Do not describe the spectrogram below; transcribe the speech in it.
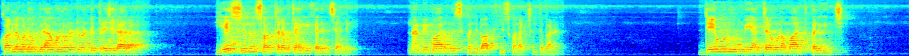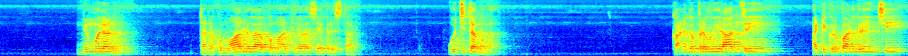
కొర్లగూడెం గ్రామంలో ఉన్నటువంటి ప్రజలారా యేసును సొంత రక్తం అంగీకరించండి. నమ్మి మారు మనసు పొంది బాపు తీసుకొని రక్షించబడండి. దేవుడు మీ అంతరంగంలో మార్పు కలిగించి మిమ్ములను తన కుమారులుగా కుమార్తెగా సేకరిస్తాడు. ఉచితముగా. కనుక ప్రభు ఈ రాత్రి అట్టి కృపాను గ్రహించి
